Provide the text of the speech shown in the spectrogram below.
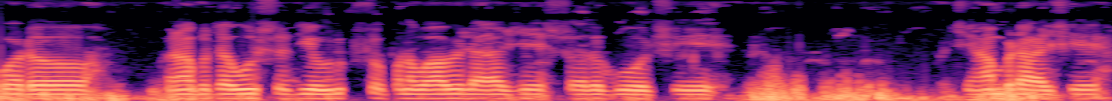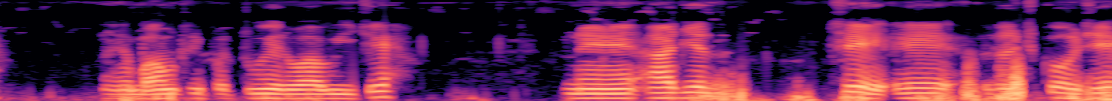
પર ઘણા બધા ઔષધીય વૃક્ષો પણ વાવેલા છે, સરગો છે, પછી આંબળા છે, અને બાઉન્ડ્રી પર તુવેર વાવી છે. ને આ જે છે એ રચકો છે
